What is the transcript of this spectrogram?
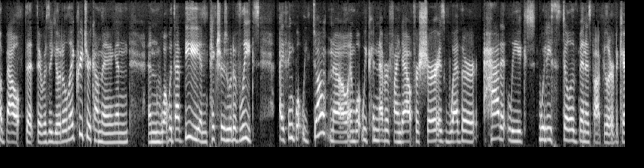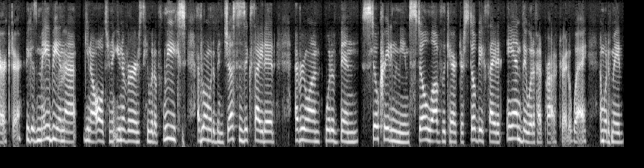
about that there was a Yoda-like creature coming and and what would that be? And pictures would have leaked. I think what we don't know and what we can never find out for sure is whether had it leaked would he still have been as popular of a character? Because maybe in that you know alternate universe he would have leaked. Everyone would have been just as excited everyone would have been still creating the memes still love the character still be excited and they would have had product right away and would have made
